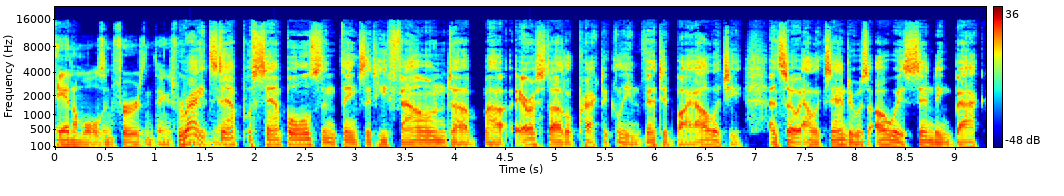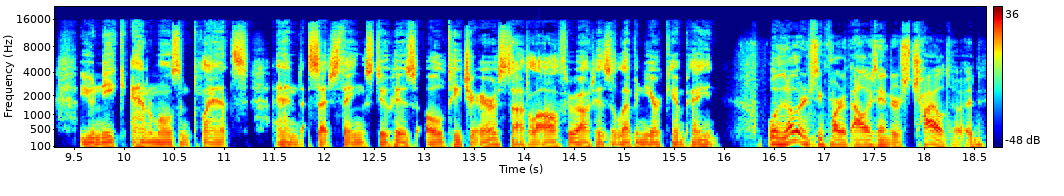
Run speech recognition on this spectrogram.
animals and furs and things. right. Sample, samples and things that he found. Uh, uh, Aristotle practically invented biology, and so Alexander was always sending back unique animals and plants and such things to his old teacher Aristotle all throughout throughout his 11 year campaign. Well, another interesting part of Alexander's childhood,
